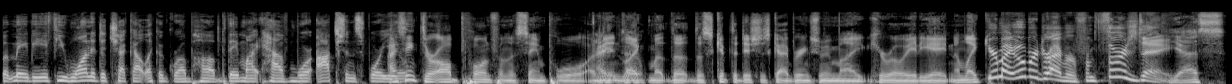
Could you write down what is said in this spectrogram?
but maybe if you wanted to check out like a Grubhub, they might have more options for you. I think they're all pulling from the same pool. I I mean, like my, the the skip the dishes guy brings me my Hiro 88, and I'm like, "You're my Uber driver from Thursday." Yes.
